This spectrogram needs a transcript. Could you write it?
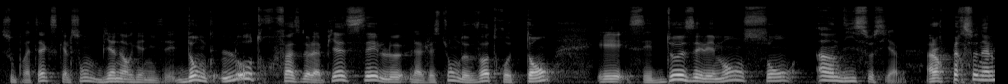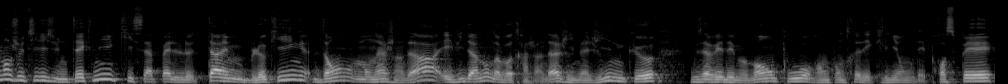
sous prétexte qu'elles sont bien organisées. Donc l'autre face de la pièce, c'est la gestion de votre temps, et ces deux éléments sont indissociables. Alors personnellement, j'utilise une technique qui s'appelle le time blocking dans mon agenda. Évidemment, dans votre agenda, j'imagine que vous avez des moments pour rencontrer des clients ou des prospects,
